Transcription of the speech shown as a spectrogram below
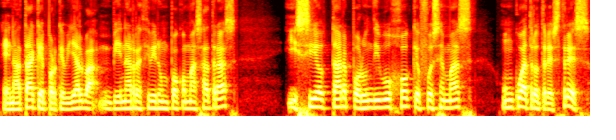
en ataque porque Villalba viene a recibir un poco más atrás, y sí optar por un dibujo que fuese más un 4-3-3.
